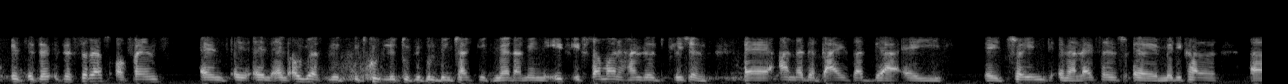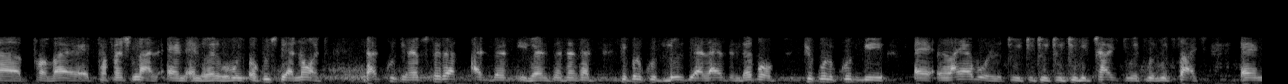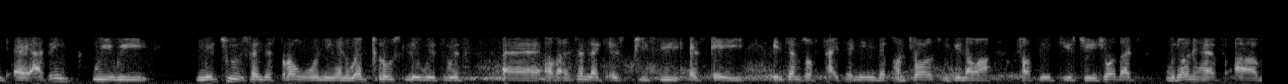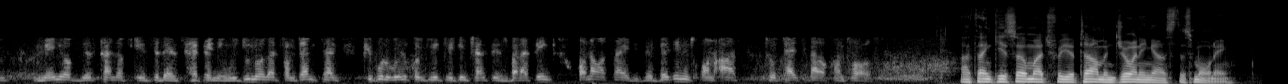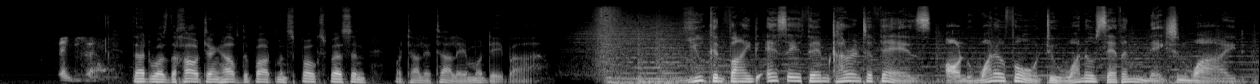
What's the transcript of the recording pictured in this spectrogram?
it, it's, a, it's a serious offense and, and and obviously it could lead to people being charged with murder. I mean, if if someone handled patients uh, under the guise that they are a a trained and a licensed uh, medical uh, provi- professional and, and of which they are not, that could have serious adverse events in the sense that people could lose their lives and therefore people could be uh, liable to, to, to, to, be charged with, with, with such. And uh, I think we, we need to send a strong warning and work closely with with uh, organizations like HPCSA in terms of tightening the controls within our facilities to ensure that we don't have um, many of these kind of incidents happening. We do know that from time to time people will continue taking chances, but I think on our side, the burden is on us to tighten our controls. Uh, thank you so much for your time and joining us this morning. Thank you, sir. That was the Gauteng Health Department spokesperson, Motalatale Modiba. You can find SAFM Current Affairs on 104 to 107 nationwide.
